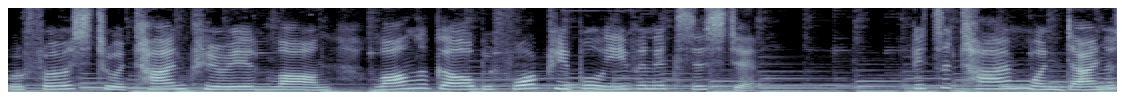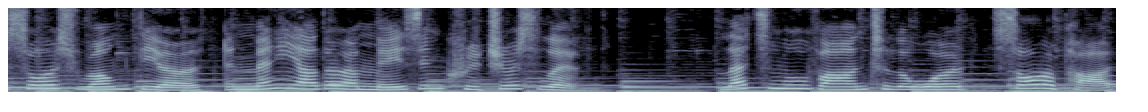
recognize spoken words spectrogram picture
refers to a time period long, long ago before people even existed. It's a time when dinosaurs roamed the earth and many other amazing creatures lived. Let's move on to the word sauropod,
